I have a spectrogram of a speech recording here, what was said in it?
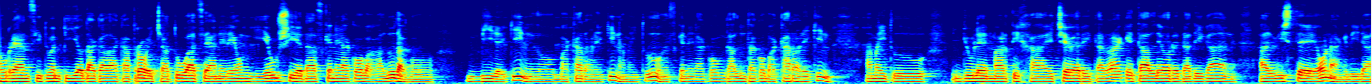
aurrean zituen pilotadak aprobetsatu atzean ere ongi eusi eta azkenerako ba, galdutako birekin edo bakarrarekin amaitu du. Azkenerako galdutako bakarrarekin amaitu du Julen Martija etxeberritarrak eta alde horretatik albiste onak dira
